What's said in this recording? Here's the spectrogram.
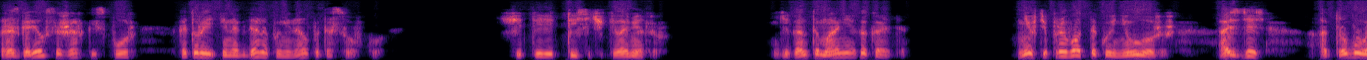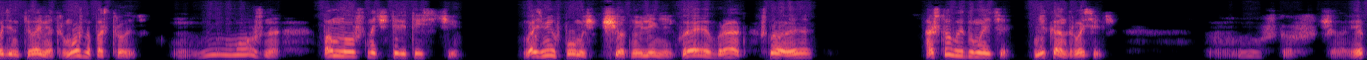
разгорелся жаркий спор, который иногда напоминал потасовку. «Четыре тысячи километров! Гигантомания какая-то! Нефтепровод такой не уложишь, а здесь от трубу в один километр можно построить?» «Можно!» помножь на четыре тысячи. Возьми в помощь счетную линейку. Э, брат, что, э? А что вы думаете, Никандр Васильевич? Ну, что ж, человек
